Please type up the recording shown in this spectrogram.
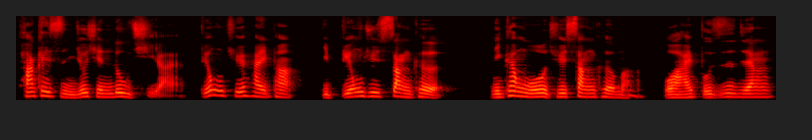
他开始你就先录起来，不用去害怕，你不用去上课。你看我有去上课吗？我还不是这样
